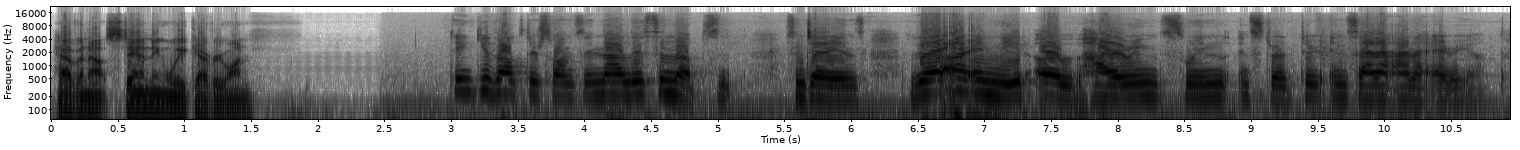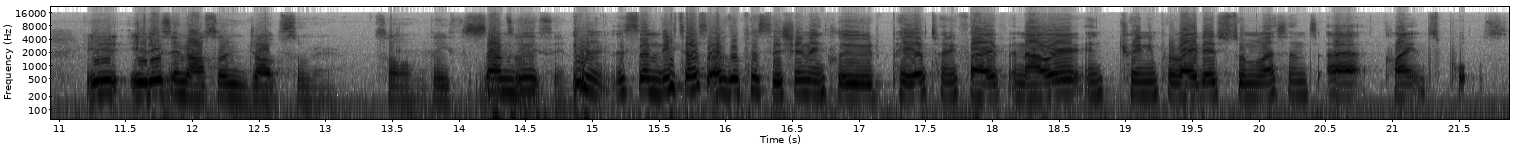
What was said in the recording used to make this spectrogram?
Have an outstanding week, everyone. Thank you, Dr. Swanson. Now listen up. Centurions. They are in need of hiring swim instructor in Santa Ana area. It, it is an awesome job summer. So they some, that's what they some details of the position include pay of 25 an hour and training provided, swim lessons at clients' pools.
